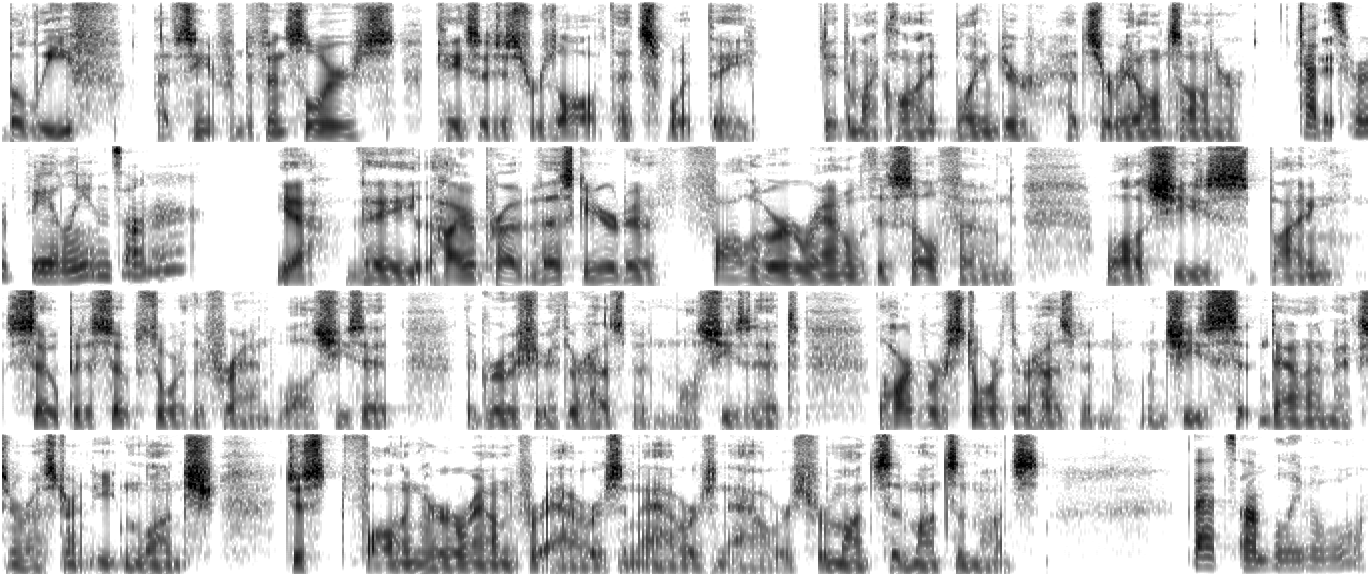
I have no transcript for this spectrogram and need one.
belief. I've seen it from defense lawyers. Case I just resolved. That's what they did to my client, blamed her, had surveillance on her. Had surveillance on her? Yeah, they hire a private investigator to follow her around with his cell phone while she's buying soap at a soap store with a friend, while she's at the grocery with her husband, while she's at the hardware store with her husband, when she's sitting down at a Mexican restaurant eating lunch, just following her around for hours and hours and hours for months and months and months. That's unbelievable.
